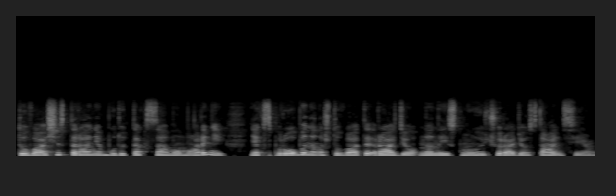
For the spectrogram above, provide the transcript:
то ваші старання будуть так само марні, як спроби налаштувати радіо на неіснуючу радіостанцію.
